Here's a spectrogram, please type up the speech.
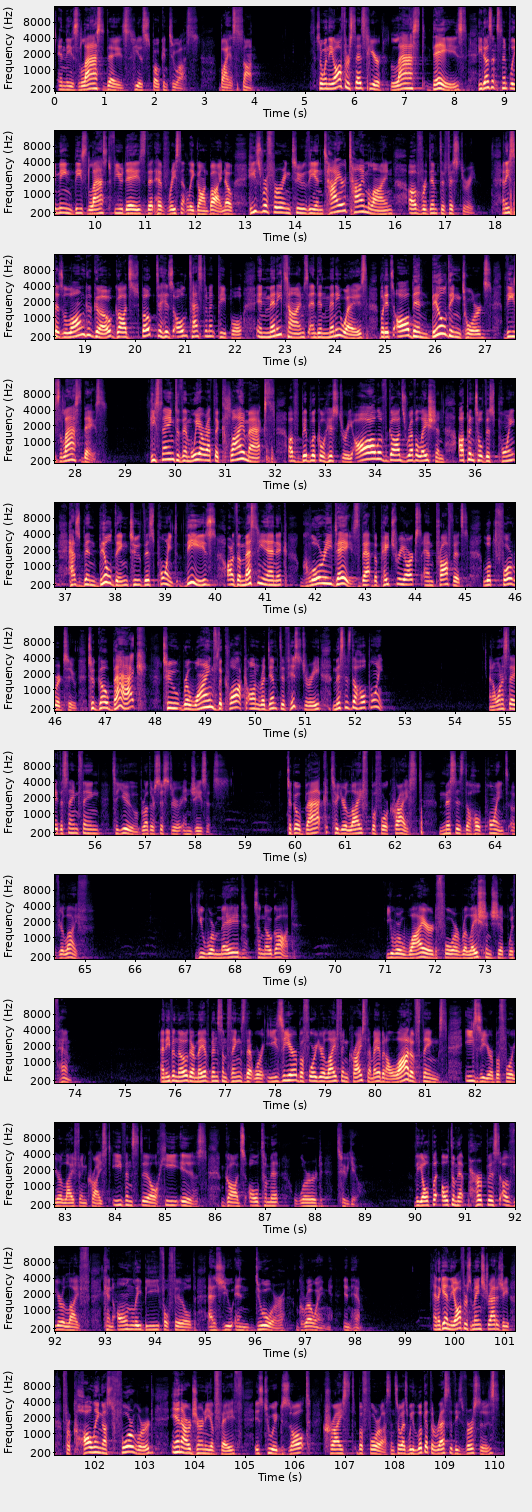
in these last days, He has spoken to us by His Son. So when the author says here, last days, he doesn't simply mean these last few days that have recently gone by. No, he's referring to the entire timeline of redemptive history. And he says, Long ago, God spoke to his Old Testament people in many times and in many ways, but it's all been building towards these last days. He's saying to them, We are at the climax of biblical history. All of God's revelation up until this point has been building to this point. These are the messianic glory days that the patriarchs and prophets looked forward to. To go back to rewind the clock on redemptive history misses the whole point. And I want to say the same thing to you, brother, sister in Jesus. To go back to your life before Christ misses the whole point of your life. You were made to know God. You were wired for relationship with Him. And even though there may have been some things that were easier before your life in Christ, there may have been a lot of things easier before your life in Christ, even still, He is God's ultimate word to you. The ultimate purpose of your life can only be fulfilled as you endure growing in Him. And again, the author's main strategy for calling us forward in our journey of faith is to exalt Christ before us. And so, as we look at the rest of these verses,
